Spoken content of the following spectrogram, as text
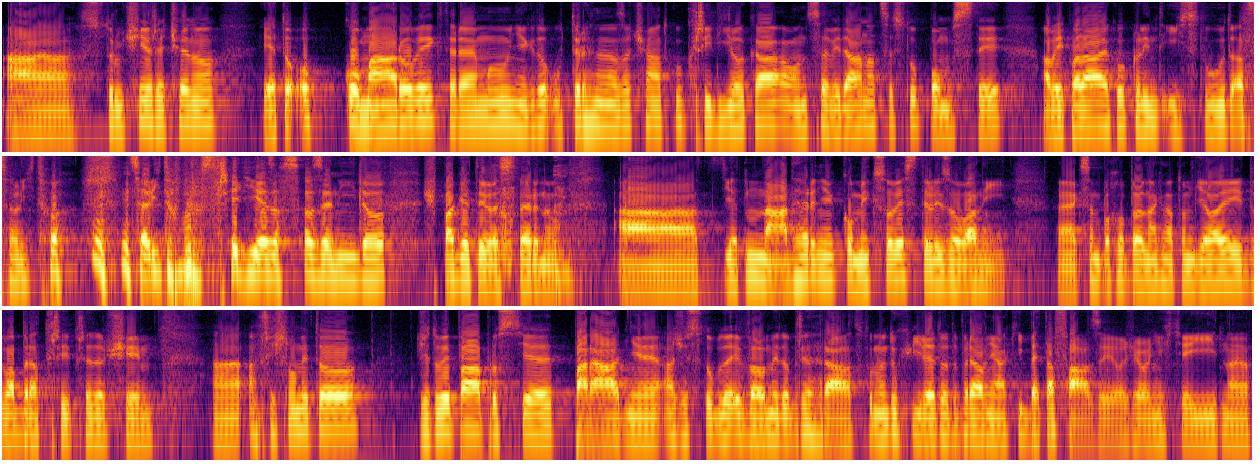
A stručně řečeno, je to o komárovi, kterému někdo utrhne na začátku křidílka a on se vydá na cestu pomsty a vypadá jako Clint Eastwood a celý to, celý to prostředí je zasazený do špagety westernu. A je to nádherně komiksově stylizovaný. Jak jsem pochopil, tak na tom dělají dva bratři především. A, a přišlo mi to, že to vypadá prostě parádně a že se to bude i velmi dobře hrát. V tuhle tu chvíli je to teprve v nějaký beta fázi, jo, že oni chtějí jít na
